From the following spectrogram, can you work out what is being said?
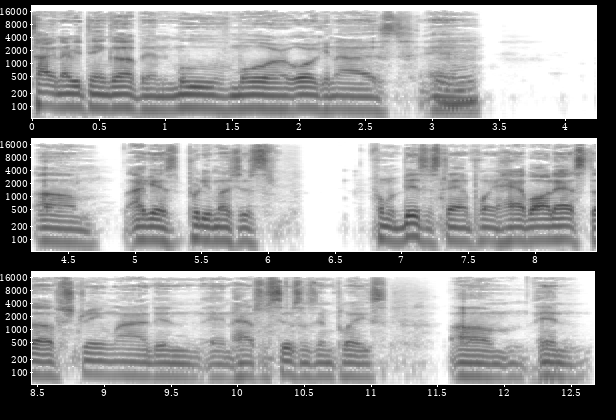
tighten everything up and move more organized and um, I guess pretty much just from a business standpoint, have all that stuff streamlined and and have some systems in place. Um, and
